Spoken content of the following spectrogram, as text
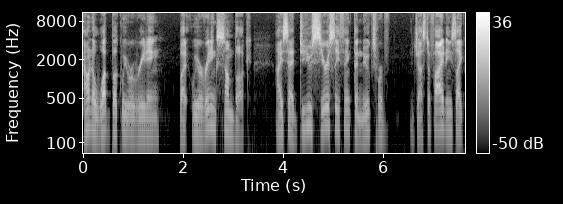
I don't know what book we were reading, but we were reading some book. I said, "Do you seriously think the nukes were justified?" And he's like,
